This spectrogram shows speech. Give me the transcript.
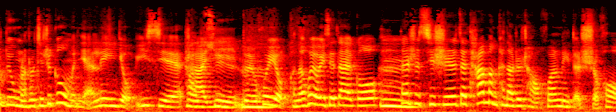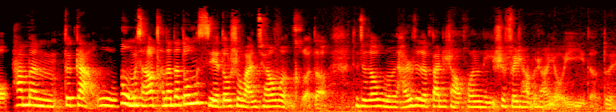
姨对我们来说，其实跟我们年龄有一些差异，对，会有可能会有一些代沟，嗯，但是其实，在他们看到这场婚礼的时候，他们的感悟跟我们想要传达的东西都是完全吻合的，就觉得我们还是觉得办这场婚礼是非常非常有意义的，对。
